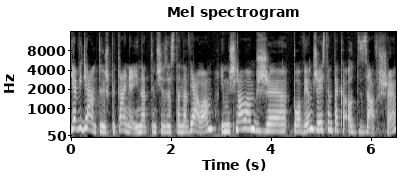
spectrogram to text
Ja widziałam tu już pytania i nad tym się zastanawiałam i myślałam, że powiem, że jestem taka od zawsze,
